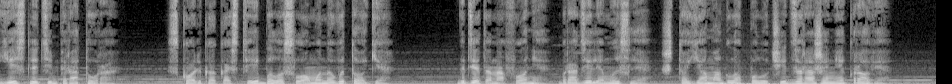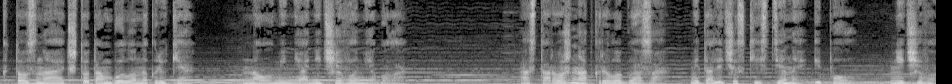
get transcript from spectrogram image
Есть ли температура? Сколько костей было сломано в итоге? Где-то на фоне бродили мысли, что я могла получить заражение крови. Кто знает, что там было на крюке. Но у меня ничего не было. Осторожно открыла глаза. Металлические стены и пол. Ничего,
